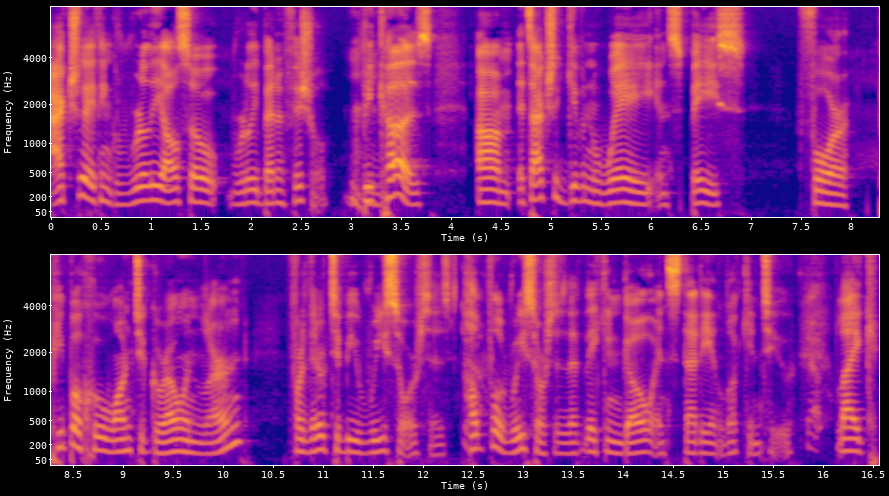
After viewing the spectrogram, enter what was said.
actually i think really also really beneficial because um, it's actually given way and space for people who want to grow and learn for there to be resources helpful resources that they can go and study and look into. Like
